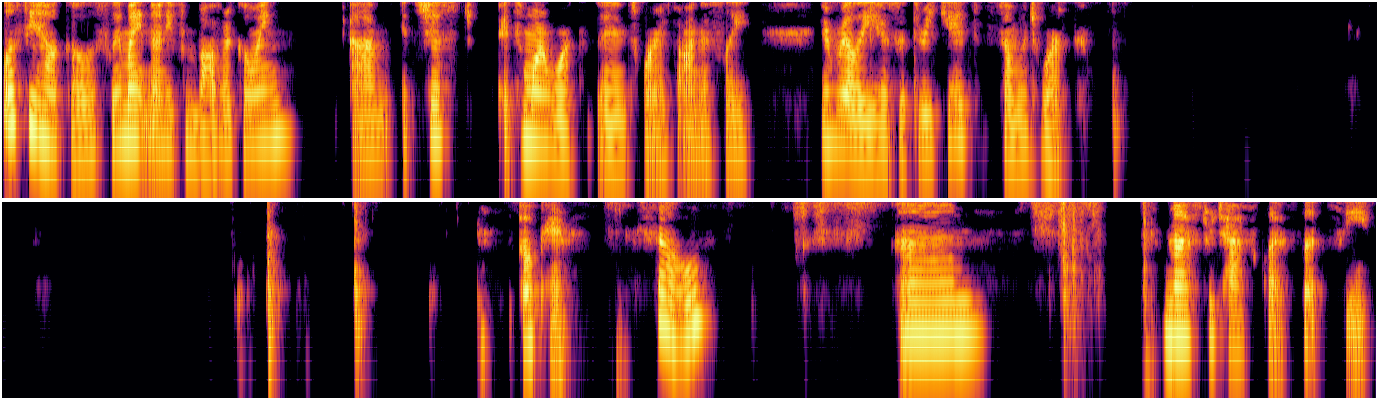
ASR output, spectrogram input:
we'll see how it goes. We might not even bother going. Um, it's just, it's more work than it's worth, honestly. It really is. With three kids, it's so much work. Okay, so Um, master task list. Let's see.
